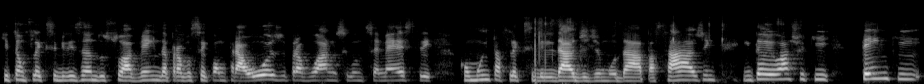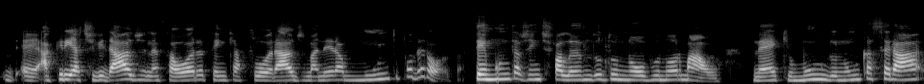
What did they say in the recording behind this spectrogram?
que estão flexibilizando sua venda para você comprar hoje, para voar no segundo semestre, com muita flexibilidade de mudar a passagem. Então, eu acho que tem que é, a criatividade nessa hora tem que aflorar de maneira muito poderosa. Tem muita gente falando do novo normal né? Que o mundo nunca será,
